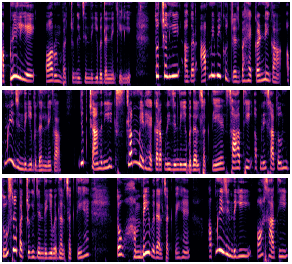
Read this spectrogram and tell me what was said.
अपने लिए और उन बच्चों की ज़िंदगी बदलने के लिए। तो चलिए, अगर आप में भी कुछ जज्बा है करने का, अपनी ज़िंदगी बदलने का, जब चांदनी एक स्लम में रहकर अपनी ज़िंदगी बदल सकती है, साथ ही अपने साथ उन दूसरे बच्चों की ज़िंदगी बदल सकती है तो हम भी बदल सकते हैं। अपनी ज़िंदगी और साथ ही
